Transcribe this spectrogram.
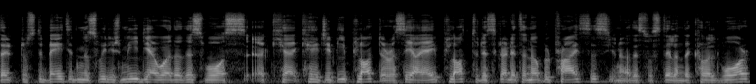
it was debated in the Swedish media whether this was a KGB plot or a CIA plot to discredit the Nobel Prizes. You know, this was still in the Cold War.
